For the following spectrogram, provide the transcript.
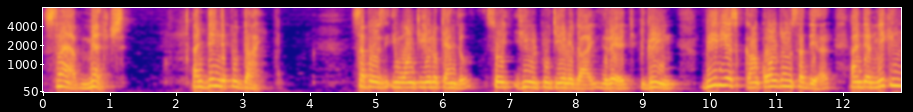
slab melts. And then they put dye. Suppose you want yellow candle, so he will put yellow dye, red, green. Various cauldrons are there, and they're making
